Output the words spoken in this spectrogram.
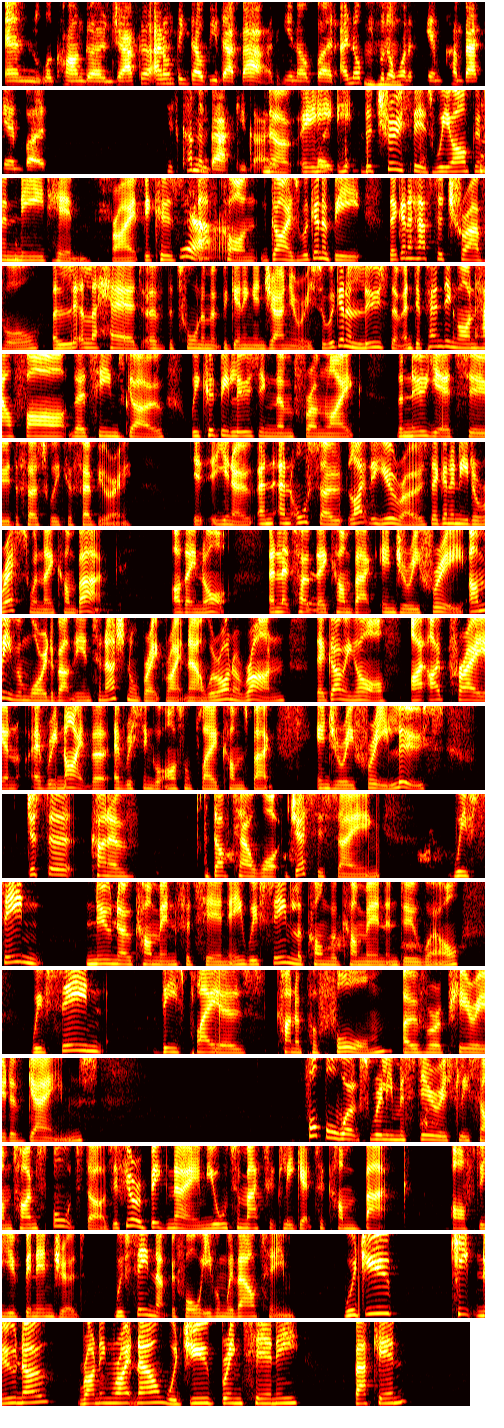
and Lokonga and Xhaka, I don't think that would be that bad, you know. But I know people don't Mhm. want to see him come back in, but he's coming back, you guys. No, he, Like, he, the truth is we are going to need him, right? Because Yeah. AFCON, guys, we're going to be, they're going to have to travel a little ahead of the tournament beginning in January. So we're going to lose them. And depending on how far their teams go, we could be losing them from like the new year to the first week of February. It, you know, and, and also like the Euros, they're going to need a rest when they come back. Are they not? And let's hope they come back injury free. I'm even worried about the international break right now. We're on a run. They're going off. I, I pray and every night that every single Arsenal player comes back injury free, Luce. Just to kind of dovetail what Jess is saying, we've seen Nuno come in for Tierney. We've seen Lokonga come in and do well. We've seen these players kind of perform over a period of games. Football works really mysteriously sometimes. Sports does. If you're a big name you automatically get to come back after you've been injured. We've seen that before even with our team. Would you keep nuno running right now? Would you bring tierney back in?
